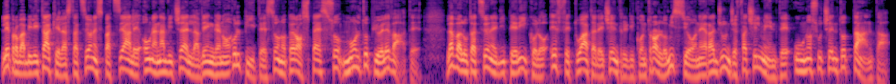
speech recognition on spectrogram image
Le probabilità che la stazione spaziale o una navicella vengano colpite sono però spesso molto più elevate. La valutazione di pericolo effettuata dai centri di controllo missione raggiunge facilmente 1 su 180.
